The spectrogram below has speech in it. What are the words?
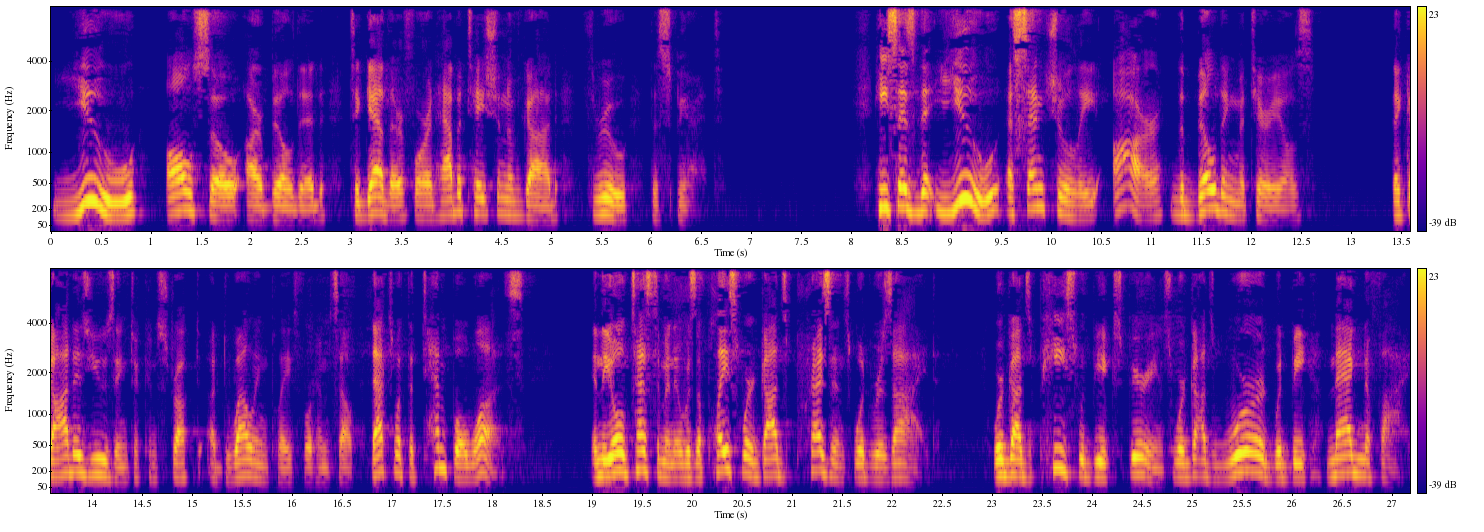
you also are builded together for an habitation of God through the Spirit. He says that you essentially are the building materials that God is using to construct a dwelling place for himself. That's what the temple was. In the Old Testament, it was a place where God's presence would reside, where God's peace would be experienced, where God's word would be magnified.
